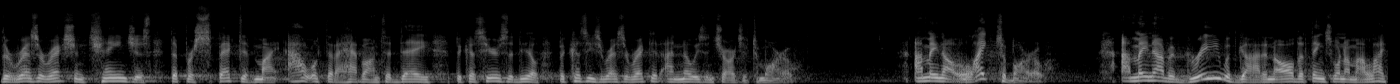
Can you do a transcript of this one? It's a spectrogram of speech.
The resurrection changes the perspective, my outlook that I have on today, because here's the deal because he's resurrected, I know he's in charge of tomorrow. I may not like tomorrow. I may not agree with God in all the things going on in my life,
